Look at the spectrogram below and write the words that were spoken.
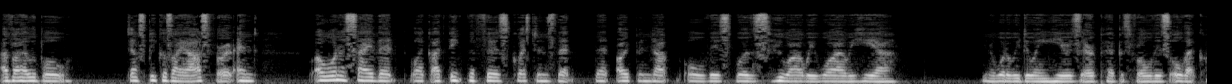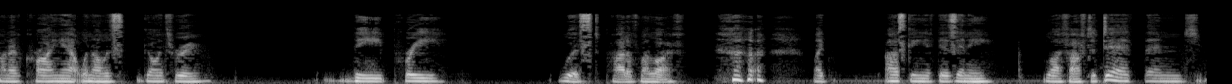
available just because I asked for it. And I want to say that, like, I think the first questions that, that opened up all this was, who are we? Why are we here? You know, what are we doing here? Is there a purpose for all this? All that kind of crying out when I was going through the pre worst part of my life. like asking if there's any life after death and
